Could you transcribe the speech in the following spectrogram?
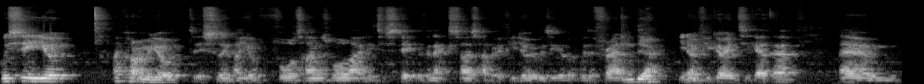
We see your, I can't remember your, it's something like you're four times more likely to stick with an exercise habit if you do it with your, with a friend. Yeah. You know, if you're going together. Um,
